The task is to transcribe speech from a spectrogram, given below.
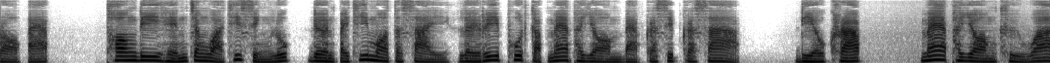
รอแป๊บ ทองดีเห็นจังหวะที่สิงลุกเดินไปที่มอเตอร์ไซค์เลยรีบพูดกับแม่พยอมแบบกระซิบกระซาบ เดี๋ยวครับ แม่พยอมคือว่า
